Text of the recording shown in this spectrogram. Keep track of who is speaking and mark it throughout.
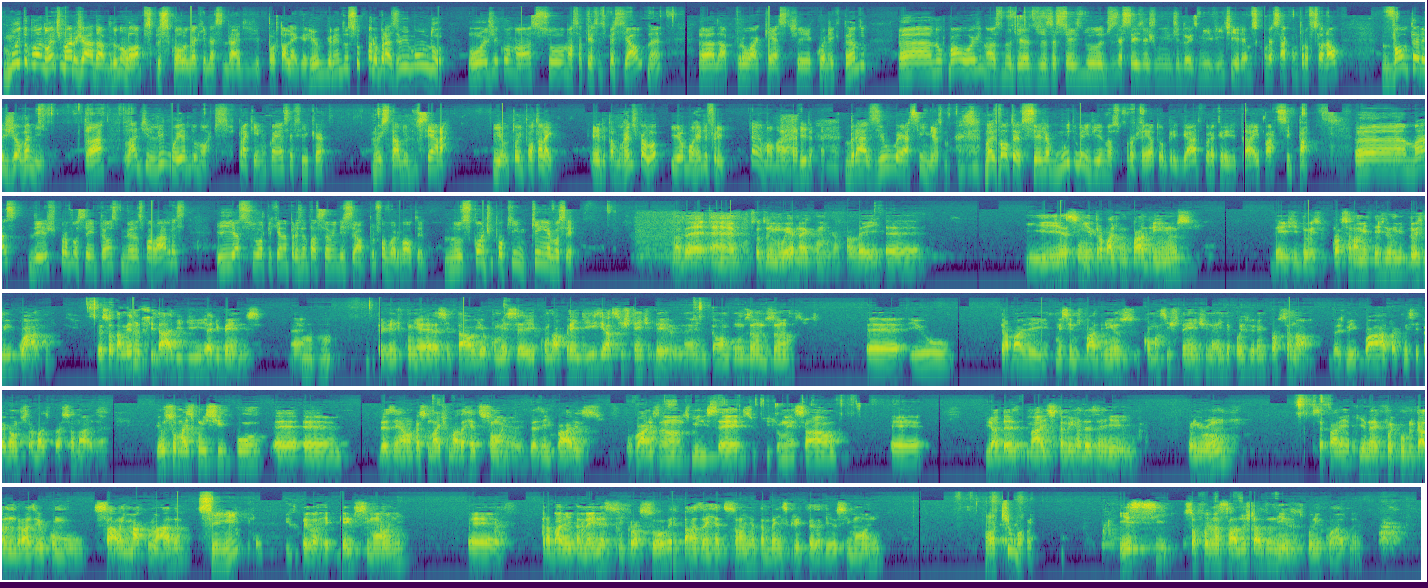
Speaker 1: Muito boa noite, Marujada. Bruno Lopes, psicólogo aqui da cidade de Porto Alegre, Rio Grande do Sul, para o Brasil e mundo. Hoje com nosso nossa terça especial, né, uh, da Proacast Conectando, uh, no qual hoje nós, no dia 16, do, 16 de junho de 2020, iremos conversar com o profissional Walter Giovanni, tá? lá de Limoeiro do Norte. Para quem não conhece, fica no estado do Ceará. E eu estou em Porto Alegre. Ele está morrendo de calor e eu morrendo de frio. É uma maravilha. Brasil é assim mesmo. Mas, Walter, seja muito bem-vindo ao nosso projeto. Obrigado por acreditar e participar. Uh, mas deixo para você, então, as primeiras palavras e a sua pequena apresentação inicial. Por favor, Walter, nos conte um pouquinho quem é você.
Speaker 2: É, é, sou do Limoeiro, né, como já falei. É, e, assim, eu trabalho com quadrinhos desde dois, profissionalmente desde 2004. Eu sou da mesma cidade de Ed Benes, né? Uhum. A gente conhece e tal, e eu comecei como aprendiz e assistente dele, né? Então, alguns anos antes, é, eu trabalhei, comecei nos quadrinhos como assistente, né? E depois virei profissional. Em 2004, eu comecei a pegar uns trabalhos profissionais, né? Eu sou mais conhecido por é, é, desenhar uma personagem chamada Red Sonja. Desenhei vários, por vários anos, minisséries, o título mensal, é, já de, mas também já desenhei Twin Room, separei aqui, né? Que foi publicado no Brasil como Sala Imaculada.
Speaker 1: Sim.
Speaker 2: Escrito pela Gayle Simone. É, trabalhei também nesse crossover, Tarzan Red Sonja, também escrito pela Gayle Simone.
Speaker 1: Ótimo.
Speaker 2: É, esse só foi lançado nos Estados Unidos, por enquanto, né?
